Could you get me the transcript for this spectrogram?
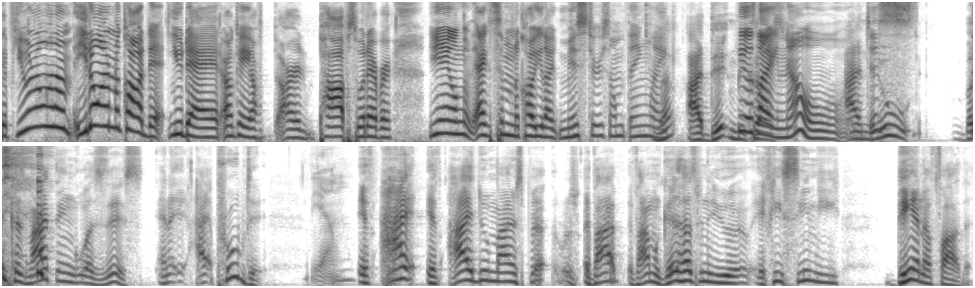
if you don't want him you don't want him to call da- you dad, okay, or, or pops, whatever. You ain't gonna ask him to call you like Mister or something. Like No, I didn't. he was like, no, I just- knew, because my thing was this, and I, I proved it. yeah, if I if I do my if I if I'm a good husband to you, if he see me being a father,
